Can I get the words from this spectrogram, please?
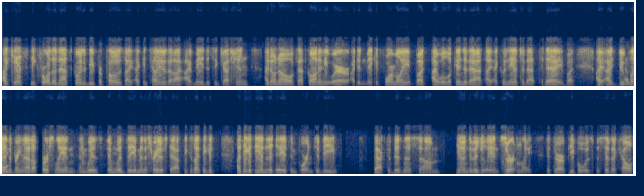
I can't speak for whether that's going to be proposed. I, I can tell you that I, I've made the suggestion. I don't know if that's gone anywhere. I didn't make it formally, but I will look into that. I, I couldn't answer that today, but I, I do okay. plan to bring that up personally and, and with and with the administrative staff because I think it. I think at the end of the day, it's important to be back to business, um, you know, individually, and certainly if there are people with specific health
